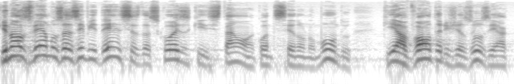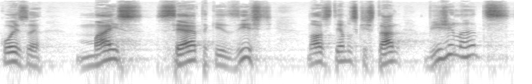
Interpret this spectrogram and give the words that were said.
que nós vemos as evidências das coisas que estão acontecendo no mundo, que a volta de Jesus é a coisa mais certa que existe, nós temos que estar vigilantes,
